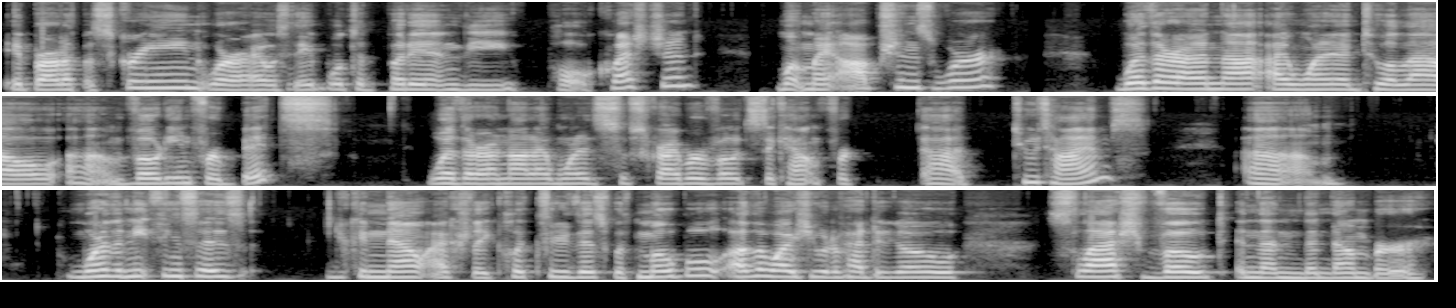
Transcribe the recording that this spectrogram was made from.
It brought up a screen where I was able to put in the poll question, what my options were, whether or not I wanted to allow um, voting for bits, whether or not I wanted subscriber votes to count for uh, two times. Um, one of the neat things is you can now actually click through this with mobile. Otherwise, you would have had to go slash vote and then the number,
